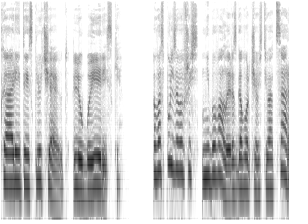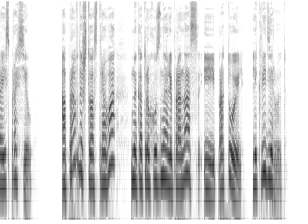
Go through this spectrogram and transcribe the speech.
Каориты исключают любые риски. Воспользовавшись небывалой разговорчивостью отца, Рэй спросил, «А правда, что острова, на которых узнали про нас и про Тойль, ликвидируют?»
